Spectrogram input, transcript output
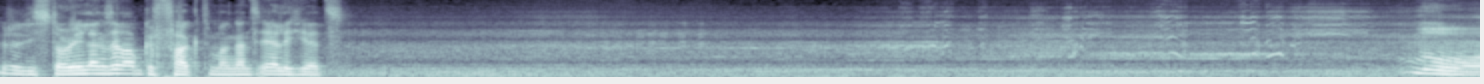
Wird die Story langsam abgefuckt, mal ganz ehrlich jetzt. Oh,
